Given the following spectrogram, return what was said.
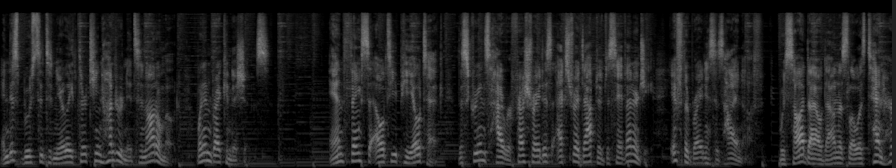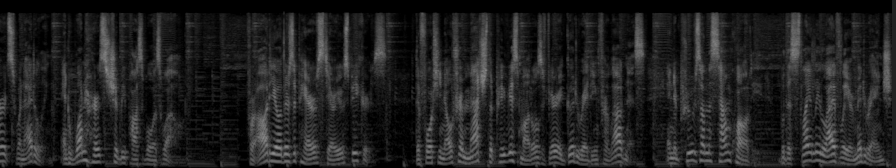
and this boosted to nearly 1300 nits in auto mode when in bright conditions. And thanks to LTPO tech, the screen's high refresh rate is extra adaptive to save energy if the brightness is high enough. We saw it dial down as low as 10 Hz when idling, and 1 Hz should be possible as well. For audio, there's a pair of stereo speakers. The 14 Ultra matched the previous model's very good rating for loudness, and improves on the sound quality with a slightly livelier mid-range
